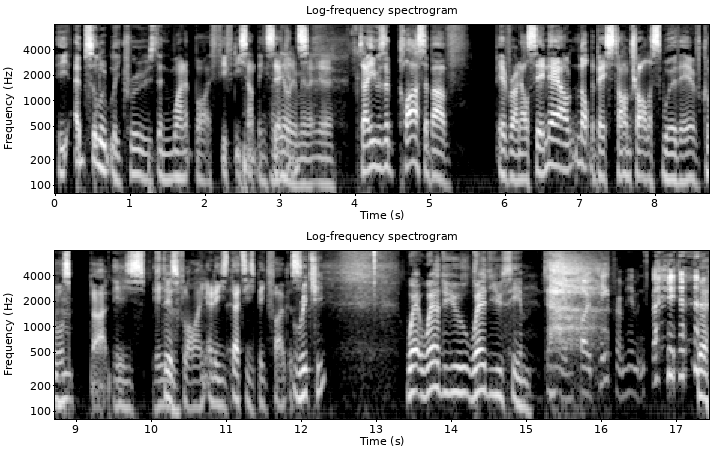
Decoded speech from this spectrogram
He absolutely cruised and won it by 50 something seconds. Nearly a seconds. minute, yeah. So he was a class above everyone else there. Now, not the best time trialists were there, of course, but he's he's Still. flying, and he's that's his big focus. Richie. Where where do you where do you see him? Bo Peep from him in Spain. Yeah.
